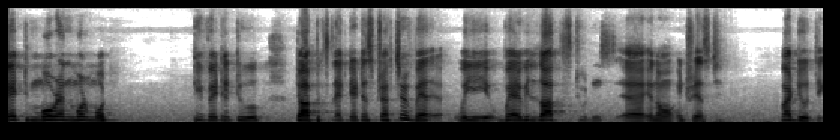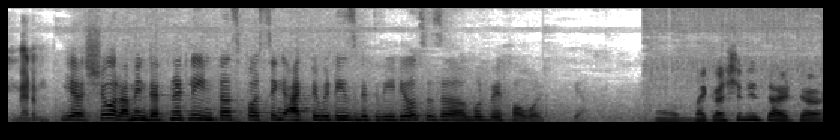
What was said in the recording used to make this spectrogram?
get more and more motivated to topics like data structure where we where we lock students uh, you know interest. What do you think madam? Yeah, sure. I mean, definitely interspersing activities with videos is a good way forward. Yeah. Uh, my question is that uh,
